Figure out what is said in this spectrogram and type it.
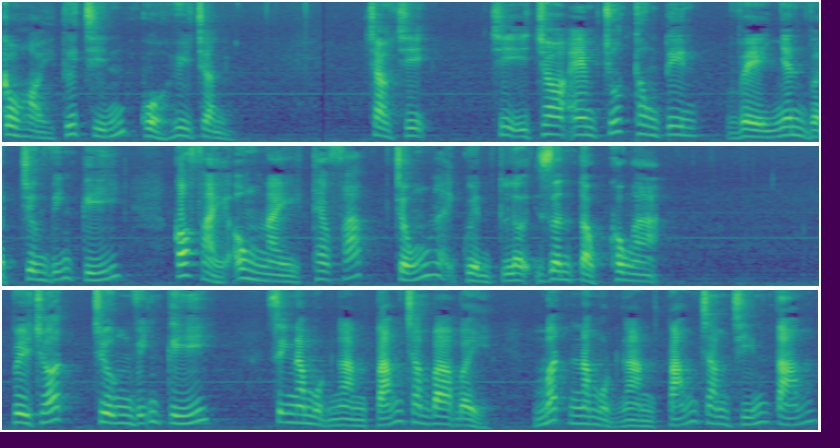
Câu hỏi thứ 9 của Huy Trần Chào chị, chị cho em chút thông tin về nhân vật Trương Vĩnh Ký. Có phải ông này theo Pháp chống lại quyền lợi dân tộc không ạ? À? Petrus Trương Vĩnh Ký, sinh năm 1837, mất năm 1898,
